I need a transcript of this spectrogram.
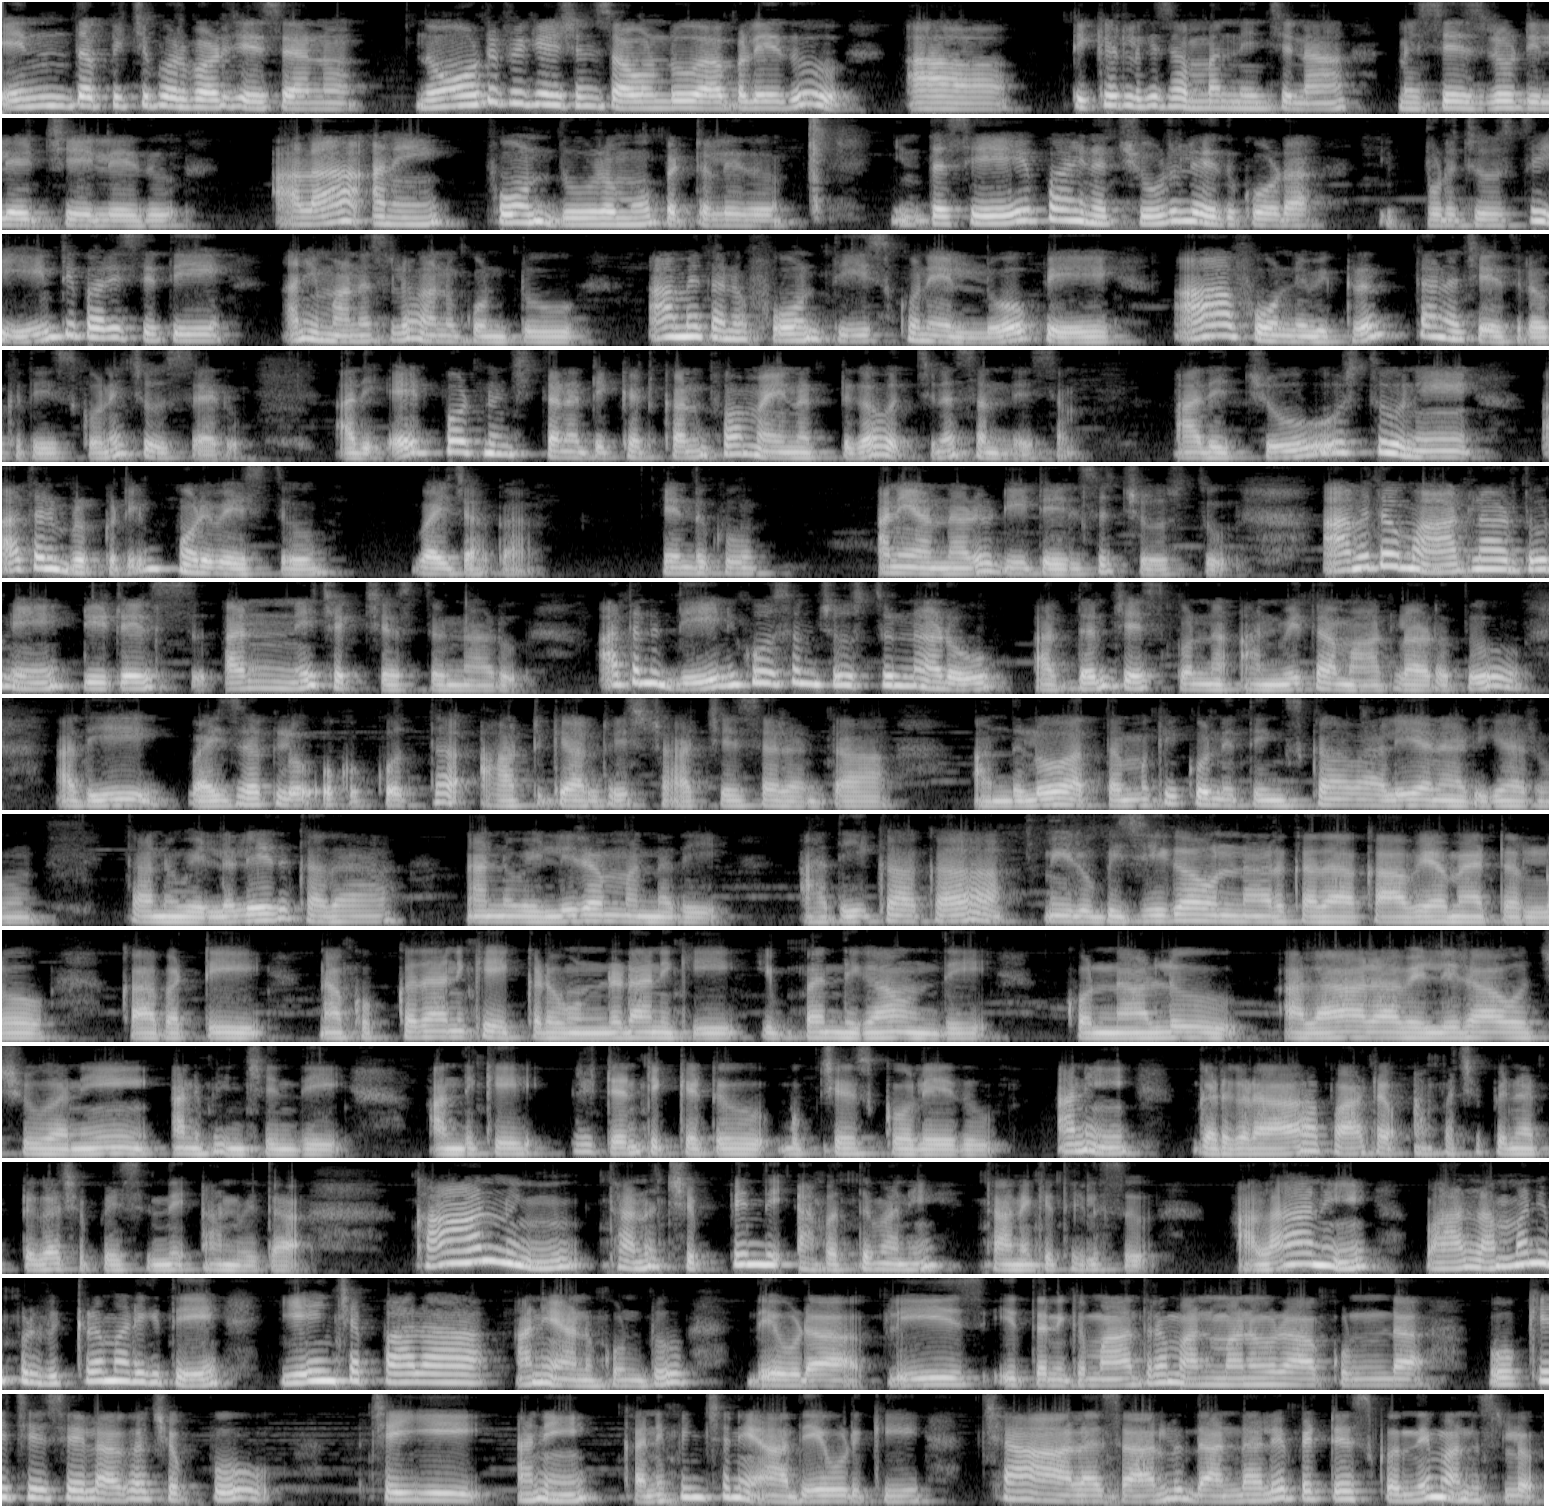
ఎంత పిచ్చి పొరపాటు చేశాను. నోటిఫికేషన్ సౌండ్ ఆపలేదు. ఆ టికెట్లకి సంబంధించిన మెసేజ్లు డిలీట్ చేయలేదు. అలా అని ఫోన్ దూరము పెట్టలేదు. ఇంతసేపు ఆయన చూడలేదు కూడా. ఇప్పుడు చూస్తే ఏంటి పరిస్థితి? అని మనసులో అనుకుంటూ ఆమె తన ఫోన్ తీసుకునే లోపే ఆ ఫోన్ని విక్రమ్ తన చేతిలోకి తీసుకొని చూశాడు. అది ఎయిర్పోర్ట్ నుంచి తన టికెట్ కన్ఫర్మ్ అయినట్టుగా వచ్చిన సందేశం. అది చూస్తూనే అతని బ్రుక్కటి ముడివేస్తూ వైజాగ్? ఎందుకు? అని అన్నాడు డీటెయిల్స్ చూస్తూ. ఆమెతో మాట్లాడుతూనే డీటెయిల్స్ అన్నీ చెక్ చేస్తున్నాడు. అతను దేనికోసం చూస్తున్నాడో అర్థం చేసుకున్న అన్విత మాట్లాడుతూ అది వైజాగ్లో ఒక కొత్త ఆర్ట్ గ్యాలరీ స్టార్ట్ చేశారంట. అందులో అత్తమ్మకి కొన్ని థింగ్స్ కావాలి అని అడిగారు. తను వెళ్ళలేదు కదా నన్ను వెళ్ళి రమ్మన్నది. అదీ కాక మీరు బిజీగా ఉన్నారు కదా కావ్య మ్యాటర్లో. కాబట్టి నాకు ఒక్కదానికే ఇక్కడ ఉండడానికి ఇబ్బందిగా ఉంది. కొన్నాళ్ళు అలా అలా వెళ్ళి రావచ్చు అని అనిపించింది. అందుకే రిటర్న్ టికెట్ బుక్ చేసుకోలేదు అని గడగడా పాట అప్పచెప్పినట్టుగా చెప్పేసింది అన్విత. కానీ తను చెప్పింది అబద్ధమని తనకి తెలుసు. అలా అని వాళ్ళమ్మని ఇప్పుడు విక్రమ్ అడిగితే ఏం చెప్పాలా అని అనుకుంటూ దేవుడా ప్లీజ్ ఇతనికి మాత్రం అనుమానం రాకుండా ఓకే చేసేలాగా చెప్పు చెయ్యి అని కనిపించని ఆ దేవుడికి చాలాసార్లు దండాలే పెట్టేసుకుంది మనసులో.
